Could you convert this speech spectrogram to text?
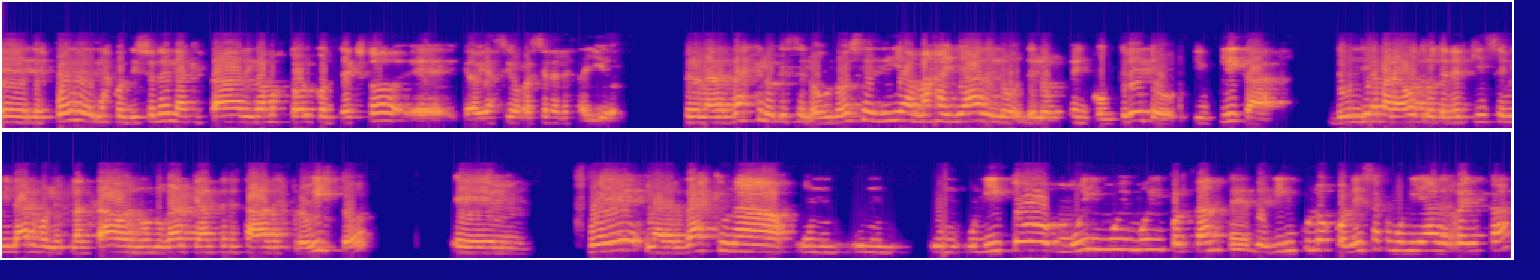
eh, después de las condiciones en las que estaba, digamos, todo el contexto eh, que había sido recién el estallido. Pero la verdad es que lo que se logró ese día, más allá de lo, de lo en concreto que implica de un día para otro tener 15.000 árboles plantados en un lugar que antes estaba desprovisto, eh, fue, la verdad es que una, un, un, hito muy, muy, muy importante de vínculo con esa comunidad de Renca,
